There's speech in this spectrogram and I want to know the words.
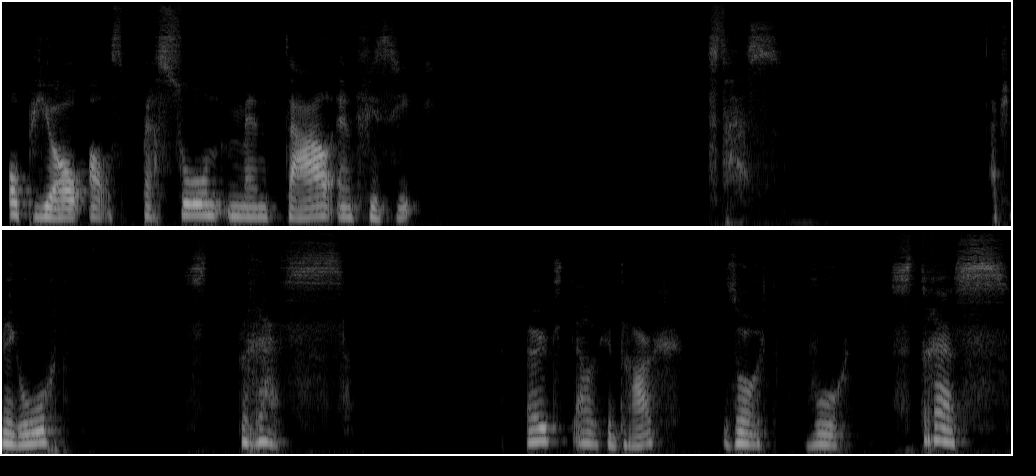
op jou als persoon, mentaal en fysiek? Stress. Heb je me gehoord? Stress. Uitstelgedrag zorgt voor stress.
